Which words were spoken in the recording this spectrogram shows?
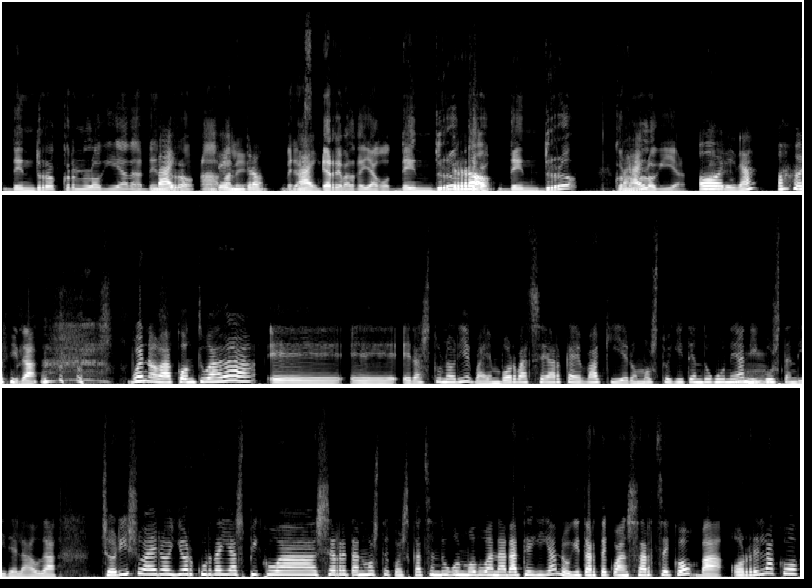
dendro kronologia da, dendro. Bai, ah, dendro. Vale. Beraz, bai. erre bat gehiago, dendro, Dro. dendro kronologia. Bai. Hori da, hori da. Bueno, ba, kontua da, e, e, erastun horiek, ba, enbor bat zeharka ebaki ero moztu egiten dugunean mm ikusten direla. Hau da, txorizoa ero jorkurdai azpikoa zerretan mozteko eskatzen dugun moduan arategian, ogitartekoan sartzeko, ba, horrelako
